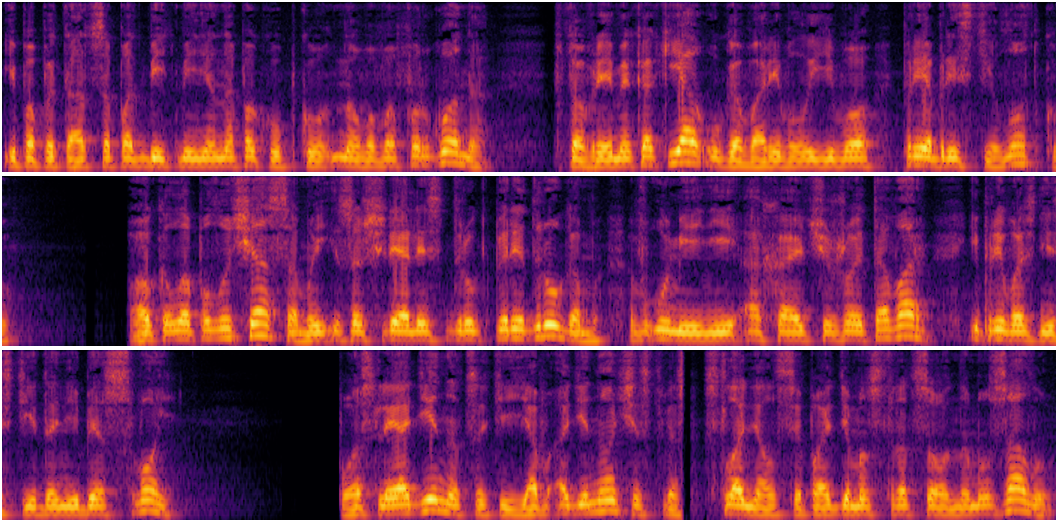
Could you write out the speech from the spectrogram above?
и попытаться подбить меня на покупку нового фургона, в то время как я уговаривал его приобрести лодку. Около получаса мы изощрялись друг перед другом в умении охаять чужой товар и превознести до небес свой. После одиннадцати я в одиночестве слонялся по демонстрационному залу,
